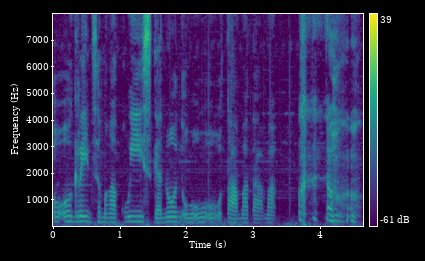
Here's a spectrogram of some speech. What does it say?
Oo, grade sa mga quiz, gano'n. Oo, oo, tama, tama. Oo.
